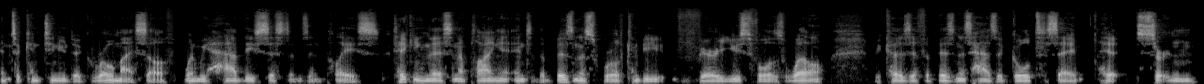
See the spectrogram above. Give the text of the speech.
and to continue to grow myself when we have these systems in place taking this and applying it into the business world can be very useful as well because if a business has a goal to say hit certain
